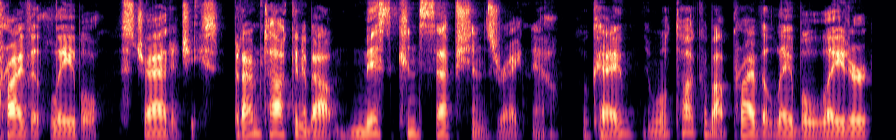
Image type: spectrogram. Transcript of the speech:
private label strategies, but I'm talking about misconceptions right now. Okay. And we'll talk about private label later.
